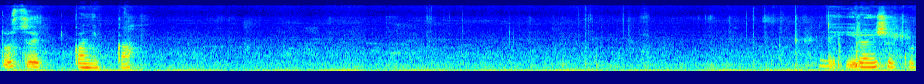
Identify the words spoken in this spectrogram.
또 쓸 거니까. 네, 이런 식으로.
